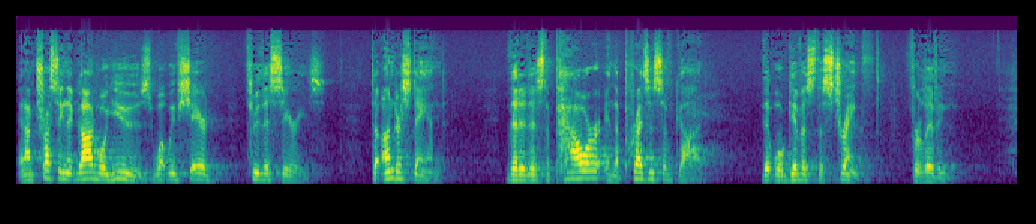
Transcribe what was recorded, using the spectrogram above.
and I'm trusting that God will use what we've shared through this series to understand that it is the power and the presence of God that will give us the strength for living.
